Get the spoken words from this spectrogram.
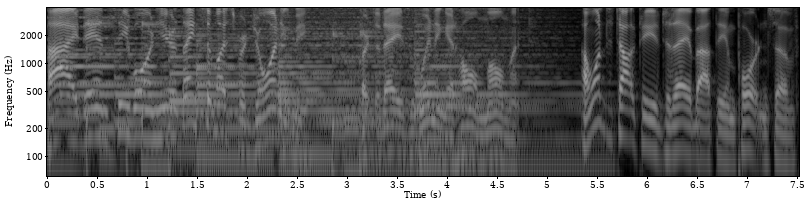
Hi, Dan Seaborn here. Thanks so much for joining me for today's Winning at Home moment. I want to talk to you today about the importance of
